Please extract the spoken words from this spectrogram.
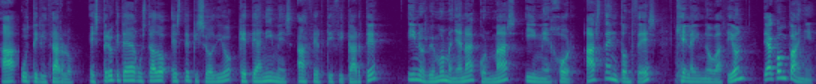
a utilizarlo. Espero que te haya gustado este episodio, que te animes a certificarte y nos vemos mañana con más y mejor. Hasta entonces, que la innovación te acompañe.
